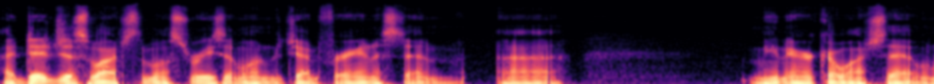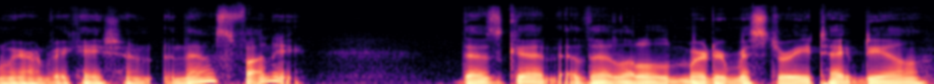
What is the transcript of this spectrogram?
I did just watch the most recent one with Jennifer Aniston. Uh, me and Erica watched that when we were on vacation, and that was funny. That was good. The little murder mystery type deal.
